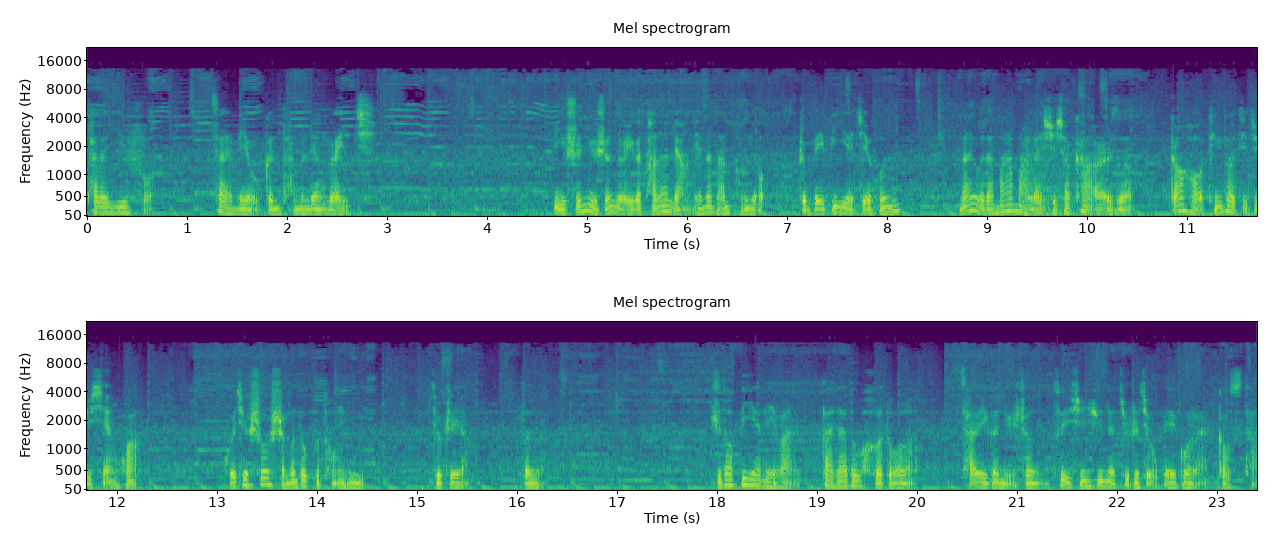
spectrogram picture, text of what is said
她的衣服再也没有跟他们晾在一起。彼时，女生有一个谈了两年的男朋友，准备毕业结婚。男友的妈妈来学校看儿子，刚好听到几句闲话，回去说什么都不同意，就这样分了。直到毕业那晚，大家都喝多了，才有一个女生醉醺醺的举着酒杯过来，告诉他，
